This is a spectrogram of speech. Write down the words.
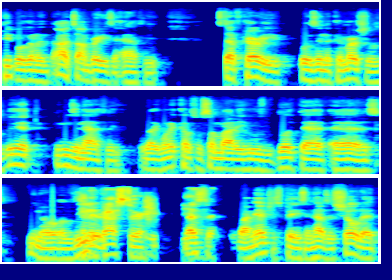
People are gonna oh Tom Brady's an athlete. Steph Curry was in the commercials. Yeah, he's an athlete. Like when it comes from somebody who's looked at as, you know, a leader, an investor, that's yeah. the financial space and has a show that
